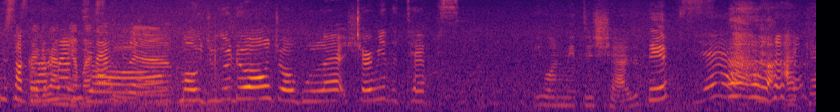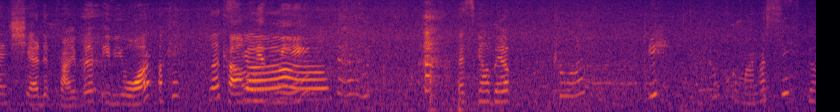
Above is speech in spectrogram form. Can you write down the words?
Instagramnya Instagram ya? Instagram. Mau juga dong cowok bule. Share me the tips. You want me to share the tips? Yeah. I can share the private if you want. Okay, Let's come go. with me. Let's go, Beb. Come on. Ih, kamu ke mana sih? Gak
